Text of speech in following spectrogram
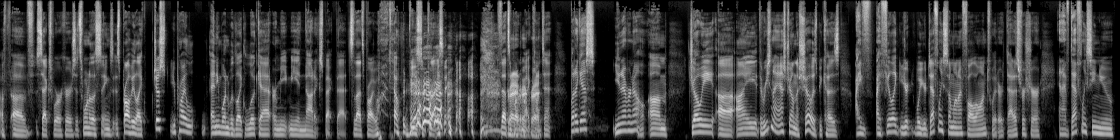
of, of sex workers. It's one of those things. It's probably like just you probably anyone would like look at or meet me and not expect that. So that's probably why that would be surprising. that's a Right, part of my right. content. But I guess you never know. Um, Joey, uh, I the reason I asked you on the show is because I've I feel like you're well, you're definitely someone I follow on Twitter. That is for sure, and I've definitely seen you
